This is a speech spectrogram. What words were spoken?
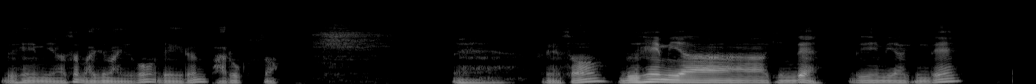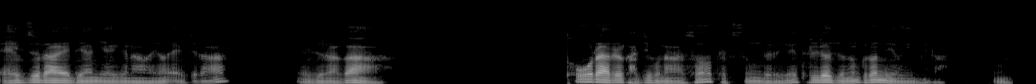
느헤미야서 마지막이고 내일은 바룩서. 네. 그래서 느헤미야기인데 느헤미야기인데 에즈라에 대한 이야기가 나와요. 에즈라. 에즈라가 토라를 가지고 나와서 백성들에게 들려주는 그런 내용입니다. 음.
